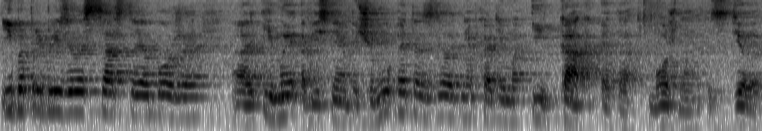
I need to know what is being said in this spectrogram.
ибо приблизилось Царствие Божие, э, и мы объясняем, почему это сделать необходимо и как это можно сделать.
